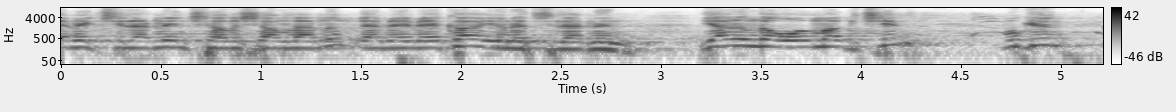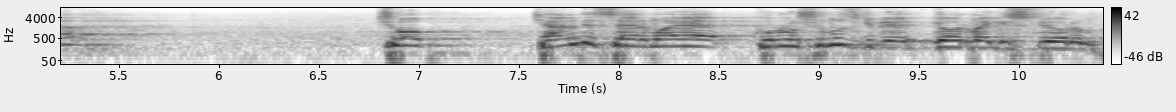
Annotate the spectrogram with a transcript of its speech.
emekçilerinin, çalışanlarının ve MMK yöneticilerinin yanında olmak için bugün çok kendi sermaye kuruluşumuz gibi görmek istiyorum.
